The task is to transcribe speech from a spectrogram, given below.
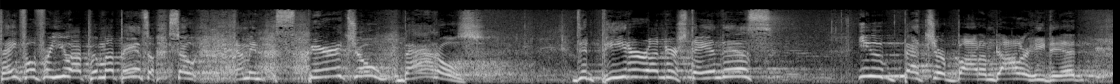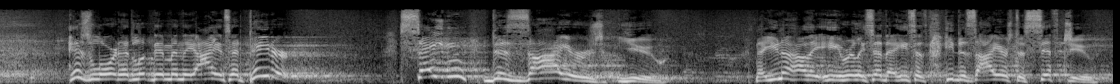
Thankful for you, I put my pants on. So, I mean, spiritual battles. Did Peter understand this? You bet your bottom dollar he did. His Lord had looked him in the eye and said, Peter, Satan desires you now, you know how they, he really said that? He says, He desires to sift you.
